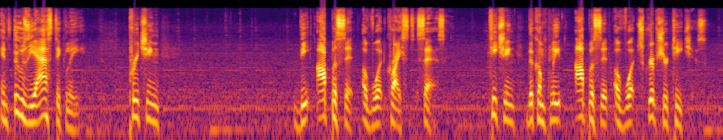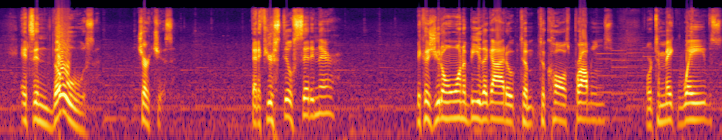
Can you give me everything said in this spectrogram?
enthusiastically preaching the opposite of what Christ says, teaching the complete opposite of what Scripture teaches. It's in those churches that if you're still sitting there because you don't want to be the guy to, to, to cause problems or to make waves,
